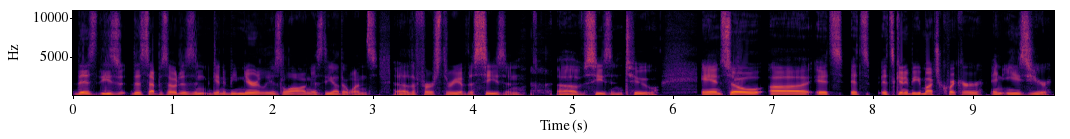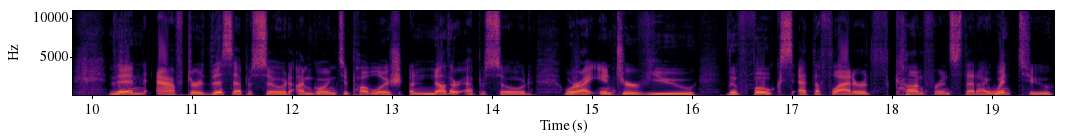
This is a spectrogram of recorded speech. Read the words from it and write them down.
This these this episode isn't going to be nearly as long as the other ones, uh, the first three of the season of season two, and so uh, it's it's it's going to be much quicker and easier. Then after this episode, I'm going to publish another episode where I interview the folks at the Flat Earth conference that I went to,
